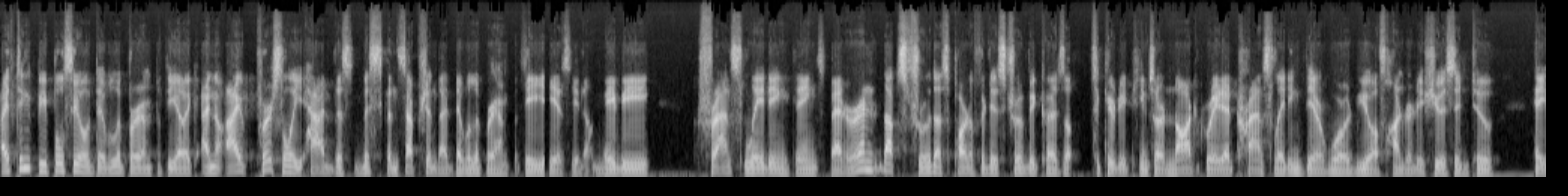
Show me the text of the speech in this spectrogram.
I think people feel developer empathy. Like I know I personally had this misconception that developer empathy is, you know, maybe translating things better. And that's true. That's part of it is true because security teams are not great at translating their worldview of 100 issues into, hey,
